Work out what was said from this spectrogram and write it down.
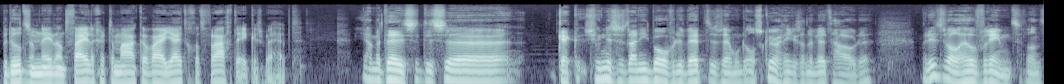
bedoeld is om Nederland veiliger te maken, waar jij toch wat vraagtekens bij hebt. Ja, Matthijs, het is... Uh, kijk, journalisten staan niet boven de wet, dus wij moeten ons keurig netjes aan de wet houden. Maar dit is wel heel vreemd, want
